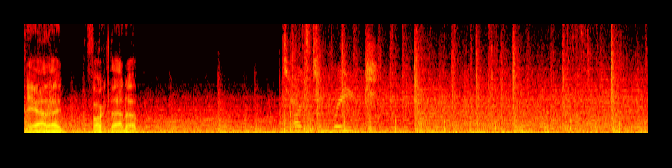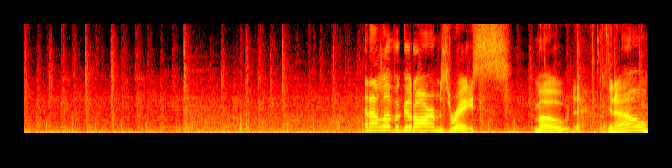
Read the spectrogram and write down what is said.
yeah, I fucked that up. And I love a good arms race mode, you know?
